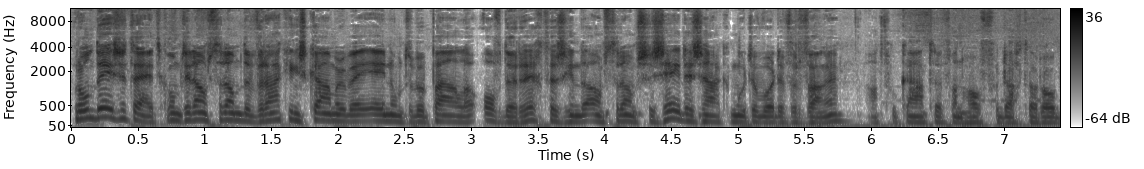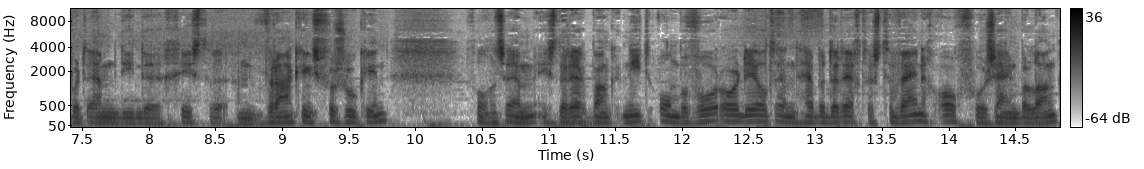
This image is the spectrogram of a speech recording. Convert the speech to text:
Rond deze tijd komt in Amsterdam de wrakingskamer bijeen om te bepalen of de rechters in de Amsterdamse zedenzaak moeten worden vervangen. Advocaten van hoofdverdachte Robert M. dienden gisteren een wrakingsverzoek in. Volgens M is de rechtbank niet onbevooroordeeld en hebben de rechters te weinig oog voor zijn belang.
